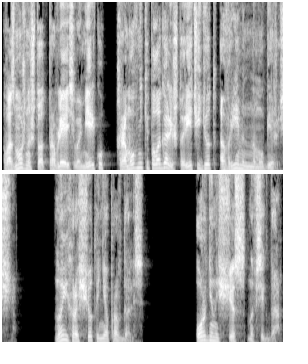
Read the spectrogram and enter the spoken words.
Возможно, что, отправляясь в Америку, храмовники полагали, что речь идет о временном убежище. Но их расчеты не оправдались. Орден исчез навсегда.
